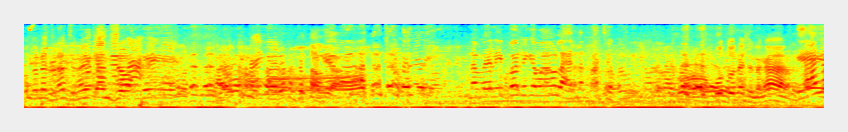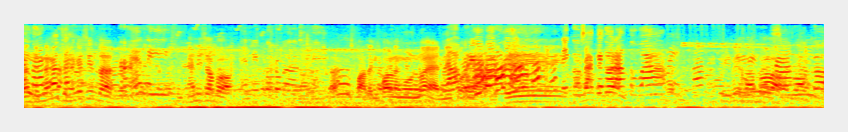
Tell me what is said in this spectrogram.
Untune jeneng jenenge Kenzo. Nambah libur nih mau lah enten Pak Jokowi. Oh, putune jenengan. Lah jenengan jenenge sinten? Eni, Eni sapa? Eni Purwanti. Ah, paling paling ngono Eni Purwanti. Niku saking orang tua. Ini apa? Semoga.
